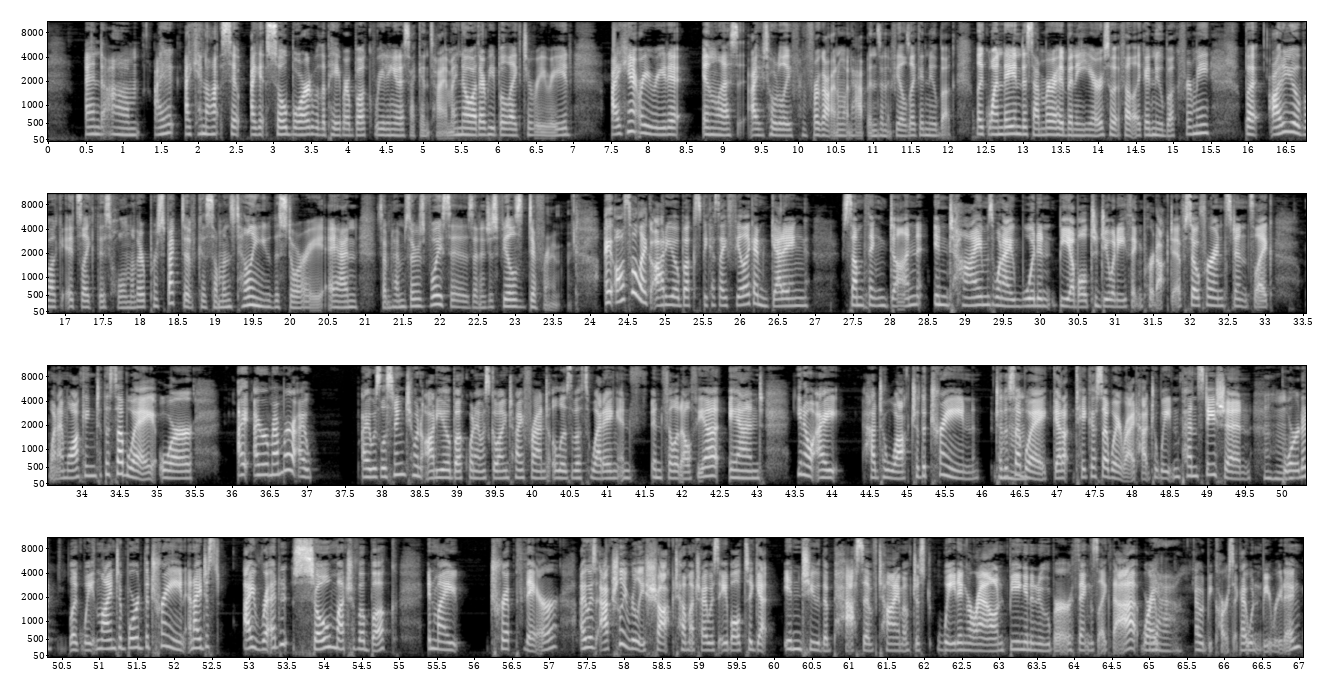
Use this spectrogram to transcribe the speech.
And um, I I cannot sit. I get so bored with a paper book reading it a second time. I know other people like to reread. I can't reread it unless I totally forgotten what happens and it feels like a new book. Like one day in December, it had been a year, so it felt like a new book for me. But audiobook, it's like this whole nother perspective because someone's telling you the story, and sometimes there's voices, and it just feels different. I also like audiobooks because I feel like I'm getting something done in times when I wouldn't be able to do anything productive. So for instance, like when I'm walking to the subway or I, I remember I I was listening to an audiobook when I was going to my friend Elizabeth's wedding in in Philadelphia and you know, I had to walk to the train to the Mhm. subway, get take a subway ride, had to wait in Penn Station, Mhm. board a, like wait in line to board the train and i just i read so much of a book in my trip there i was actually really shocked how much i was able to get into the passive time of just waiting around being in an uber things like that where yeah. I, I would be carsick i wouldn't be reading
